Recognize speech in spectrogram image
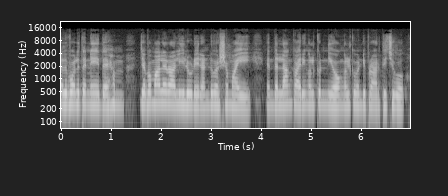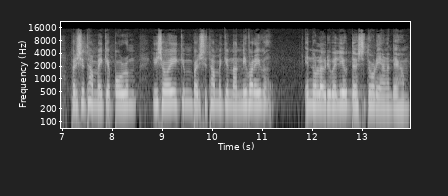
അതുപോലെ തന്നെ ഇദ്ദേഹം ജപമാല റാലിയിലൂടെ രണ്ട് വർഷമായി എന്തെല്ലാം കാര്യങ്ങൾക്കും നിയോഗങ്ങൾക്ക് വേണ്ടി പ്രാർത്ഥിച്ചുവോ പരിശുദ്ധ അമ്മയ്ക്ക് എപ്പോഴും ഈശോയ്ക്കും പരിശുദ്ധ അമ്മയ്ക്കും നന്ദി പറയുക എന്നുള്ള ഒരു വലിയ ഉദ്ദേശത്തോടെയാണ് അദ്ദേഹം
